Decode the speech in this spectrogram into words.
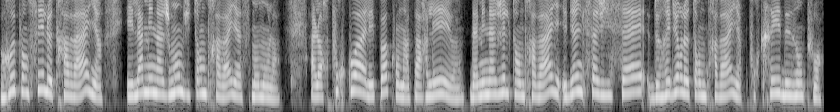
repensé le travail et l'aménagement du temps de travail à ce moment-là. Alors, pourquoi à l'époque on a parlé d'aménager le temps de travail? Eh bien, il s'agissait de réduire le temps de travail pour créer des emplois.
